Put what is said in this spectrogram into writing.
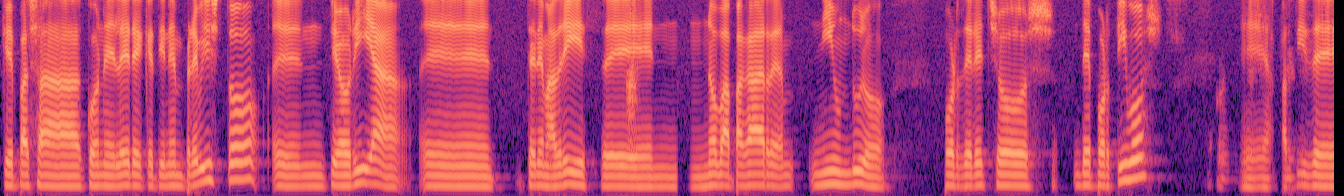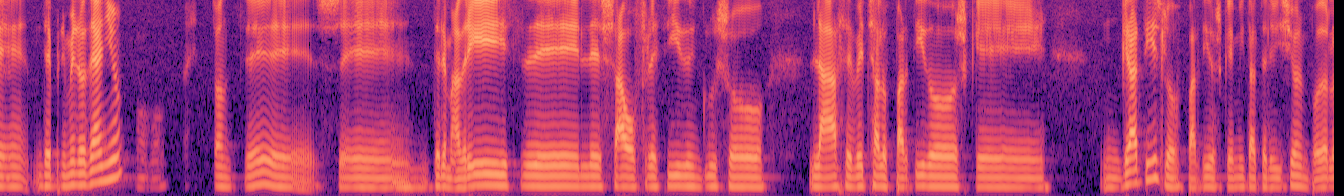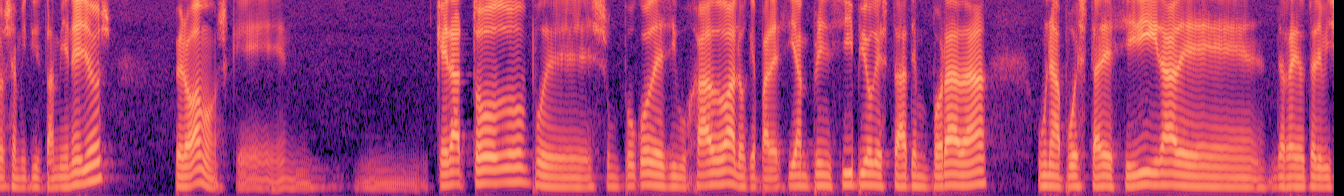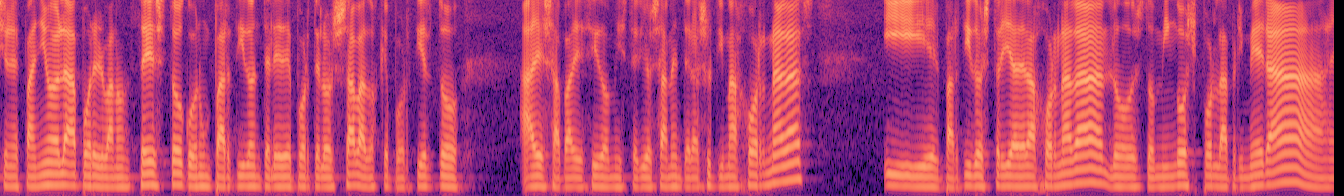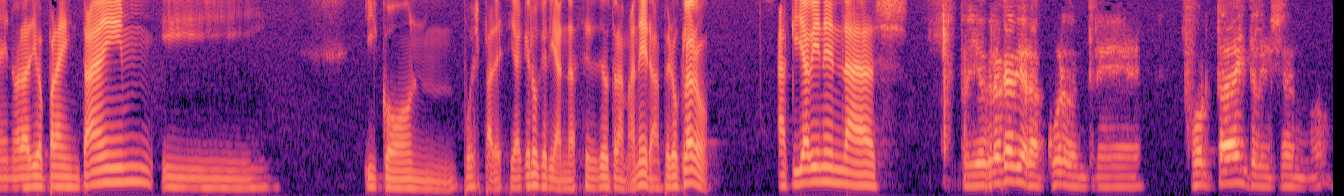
qué pasa con el ERE que tienen previsto. En teoría, eh, Telemadrid eh, no va a pagar ni un duro por derechos deportivos eh, a partir de, de primero de año. Entonces, eh, Telemadrid les ha ofrecido incluso la ACB a los partidos que gratis, los partidos que emita televisión, poderlos emitir también ellos. Pero vamos, que queda todo pues un poco desdibujado a lo que parecía en principio que esta temporada una apuesta decidida de, de Radio Televisión Española por el baloncesto con un partido en Teledeporte los sábados que por cierto ha desaparecido misteriosamente en las últimas jornadas y el partido estrella de la jornada los domingos por la primera en horario prime time y y con pues parecía que lo querían hacer de otra manera pero claro aquí ya vienen las Pero yo creo que había un acuerdo entre Forta y Televisión, ¿no?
